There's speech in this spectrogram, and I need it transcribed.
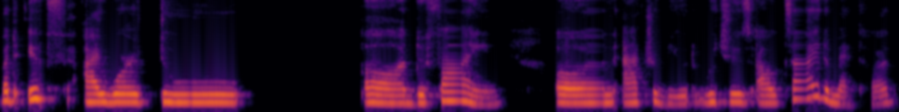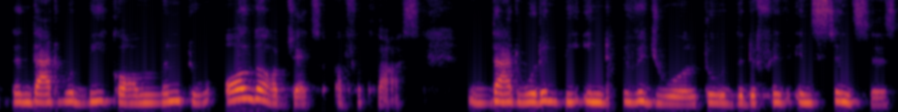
But if I were to uh, define an attribute which is outside a method, then that would be common to all the objects of a class. That wouldn't be individual to the different instances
